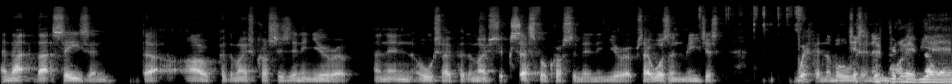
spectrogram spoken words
and that that season that I put the most crosses in in Europe, and then also put the most successful crosses in in Europe. So it wasn't me just whipping the balls just in. Him, yeah, yeah.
